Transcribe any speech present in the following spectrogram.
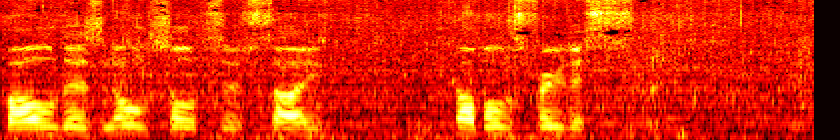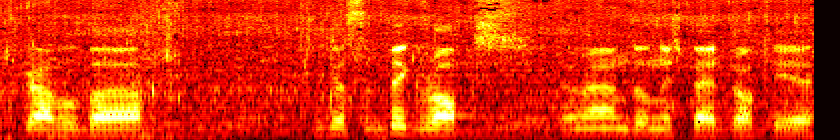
boulders and all sorts of sized cobbles through this gravel bar. We've got some big rocks around on this bedrock here.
